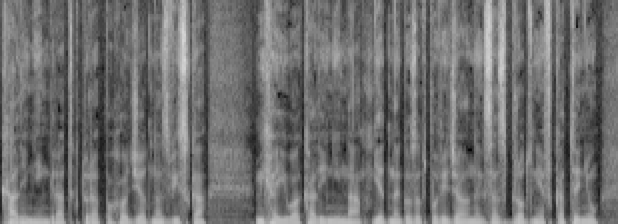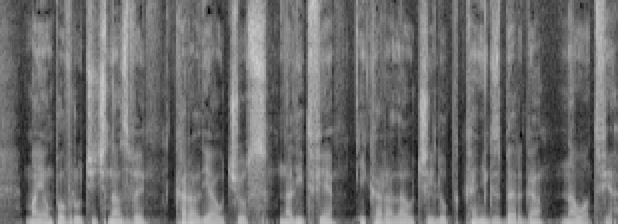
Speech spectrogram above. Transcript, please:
Kaliningrad, która pochodzi od nazwiska Michaiła Kalinina, jednego z odpowiedzialnych za zbrodnie w Katyniu, mają powrócić nazwy Karaliaucius na Litwie i Karalauci lub Königsberga na Łotwie.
